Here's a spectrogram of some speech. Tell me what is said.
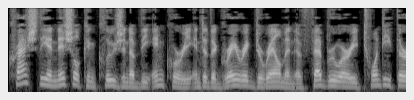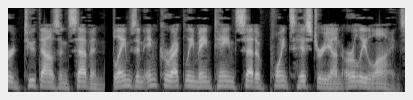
Crash The initial conclusion of the inquiry into the Grayrigg derailment of February 23, 2007, blames an incorrectly maintained set of points history on early lines.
